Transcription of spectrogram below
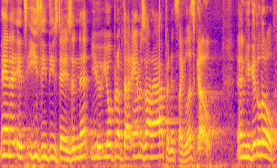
Man, it's easy these days, isn't it? You, you open up that Amazon app and it's like, let's go. And you get a little,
